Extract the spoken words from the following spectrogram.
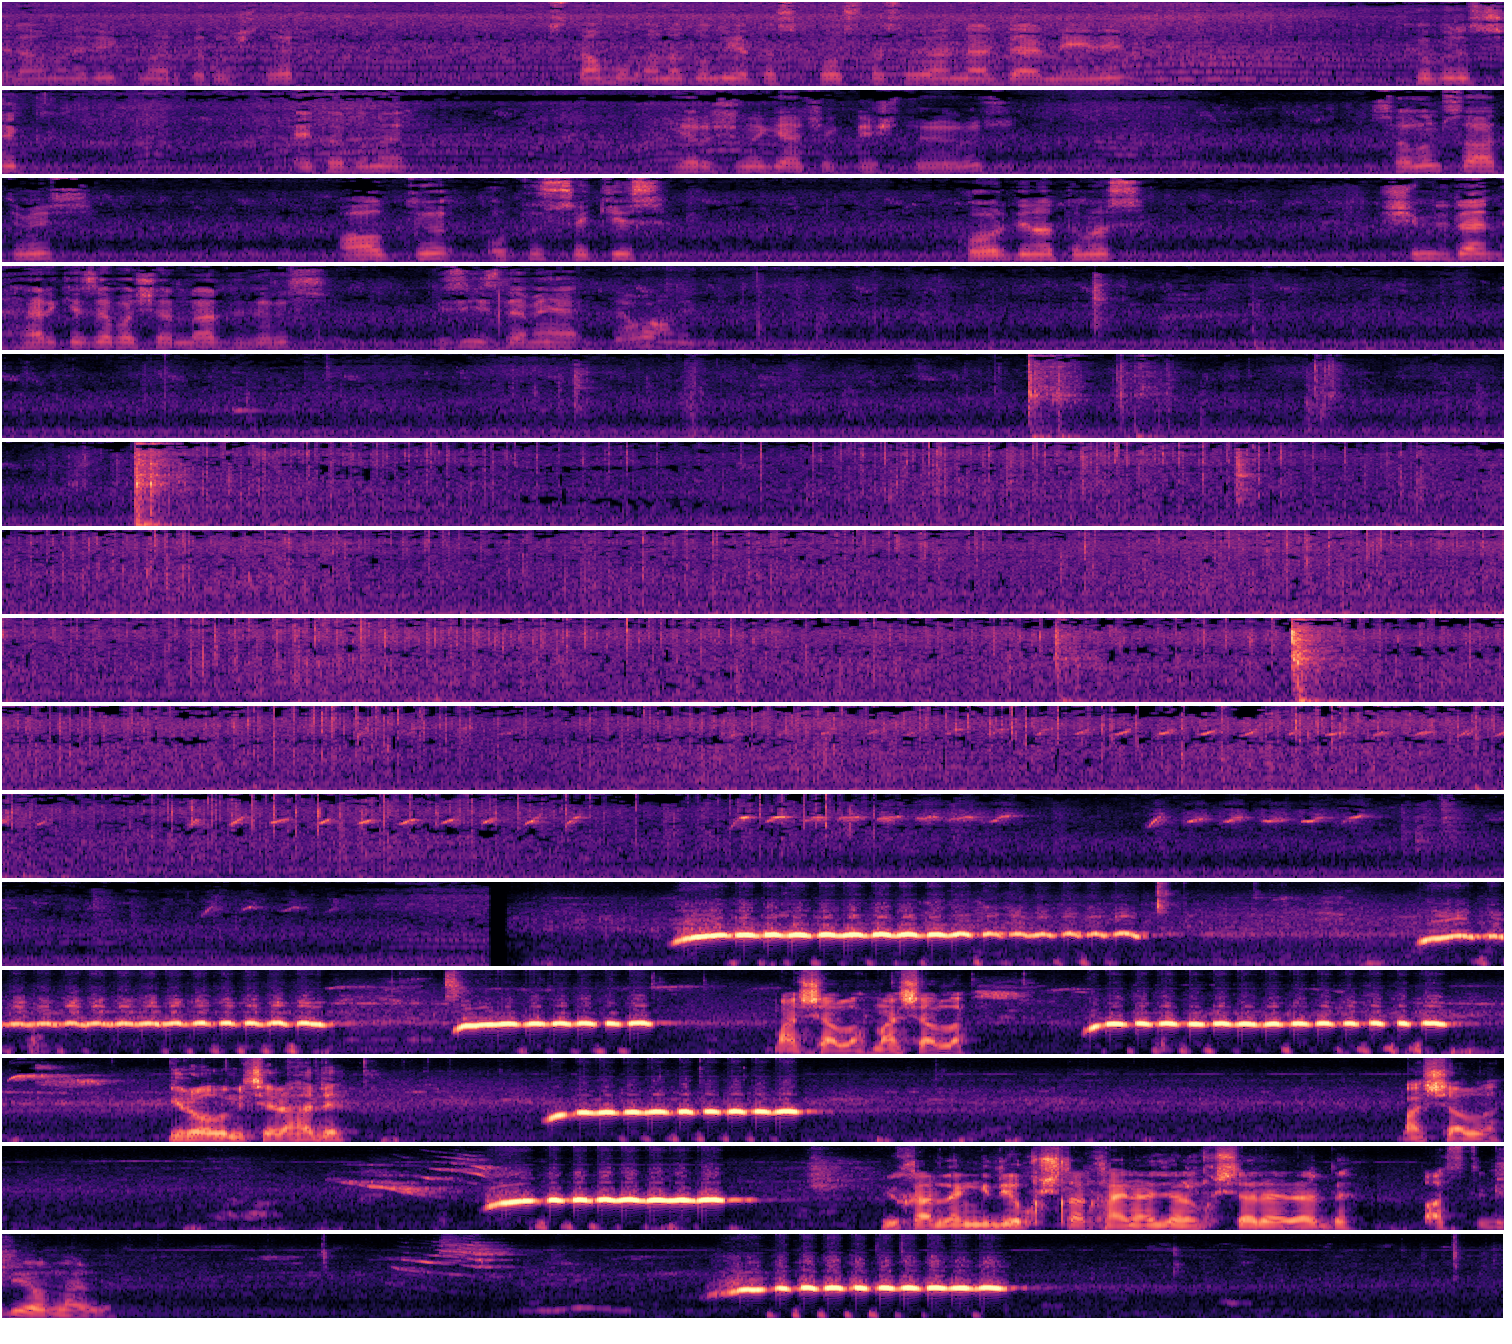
Selamünaleyküm arkadaşlar. İstanbul Anadolu Yakası Posta Sevenler Derneği'nin Kıbrısçık etabını yarışını gerçekleştiriyoruz. Salım saatimiz 6.38 koordinatımız şimdiden herkese başarılar dileriz. Bizi izlemeye devam edin. Maşallah maşallah. Gir oğlum içeri hadi. Maşallah. Yukarıdan gidiyor kuşlar. Kaynarcanın kuşları herhalde. Bastı gidiyor onlar da.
